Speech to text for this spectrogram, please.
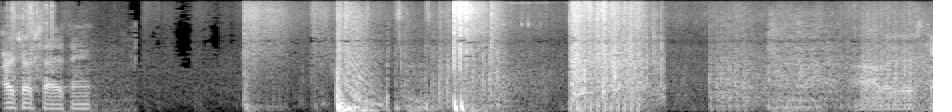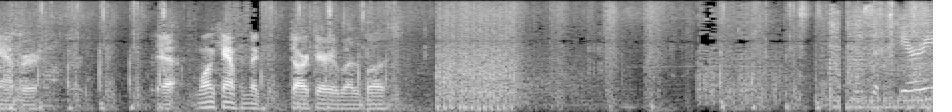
Fire truck side, I think. Ah, look at this camper. Yeah, one camp in the dark area by the bus. Was it Fury?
